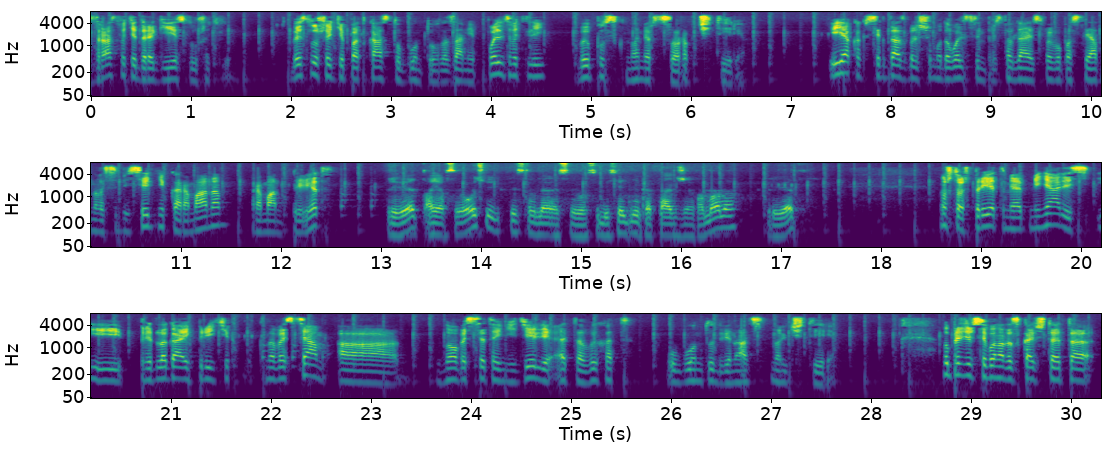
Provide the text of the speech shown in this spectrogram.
Здравствуйте, дорогие слушатели! Вы слушаете подкаст Ubuntu глазами пользователей, выпуск номер 44. И я, как всегда, с большим удовольствием представляю своего постоянного собеседника Романа. Роман, привет! Привет, а я в свою очередь представляю своего собеседника также Романа. Привет! Ну что ж, приветами обменялись и предлагаю перейти к новостям. А новость этой недели это выход Ubuntu 12.04. Ну, прежде всего, надо сказать, что это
